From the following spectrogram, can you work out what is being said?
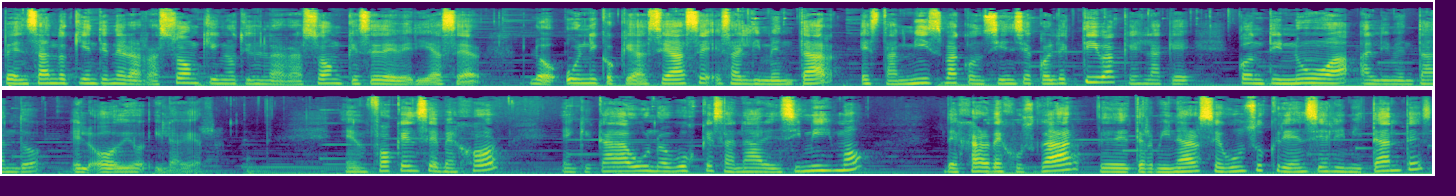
pensando quién tiene la razón, quién no tiene la razón, qué se debería hacer, lo único que se hace es alimentar esta misma conciencia colectiva que es la que continúa alimentando el odio y la guerra. Enfóquense mejor en que cada uno busque sanar en sí mismo, dejar de juzgar, de determinar según sus creencias limitantes,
